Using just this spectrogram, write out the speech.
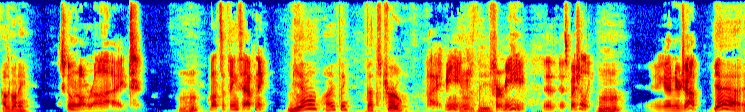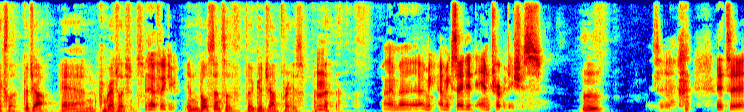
How's it going, E? It's going all right. Mm-hmm. Lots of things happening. Yeah, I think that's true. I mean, the- for me, especially, Mm-hmm. you got a new job. Yeah, excellent. Good job. And congratulations. Yeah, thank you. In both sense of the good job phrase. I'm uh, I'm I'm excited and trepidatious. mm. It's a, it's a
